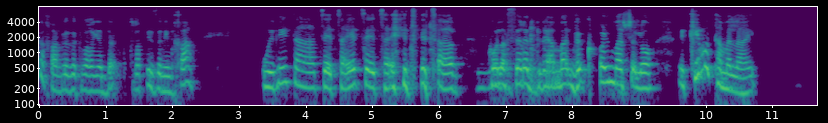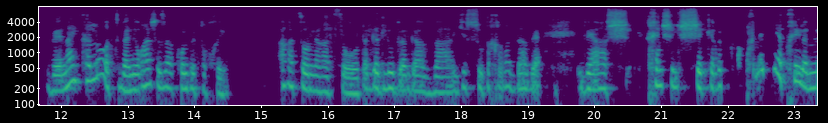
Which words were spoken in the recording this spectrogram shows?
ככה, וזה כבר ידע, חשבתי, זה נמחה. הוא הביא את הצאצאי צאצאי צאצאיו, כל עשרת בני המן וכל מה שלא, הקים אותם עליי, ועיניי כלות, ואני רואה שזה הכל בתוכי. הרצון לרצות, הגדלות והגאווה, ישות החרדה וה, והחן של שקר, ובאמת אני אתחיל, אני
